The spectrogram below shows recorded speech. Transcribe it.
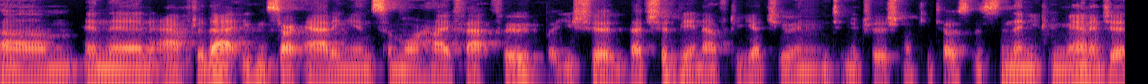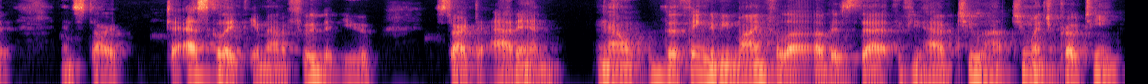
Um, and then after that, you can start adding in some more high fat food, but you should, that should be enough to get you into nutritional ketosis. And then you can manage it and start to escalate the amount of food that you start to add in. Now, the thing to be mindful of is that if you have too, too much protein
